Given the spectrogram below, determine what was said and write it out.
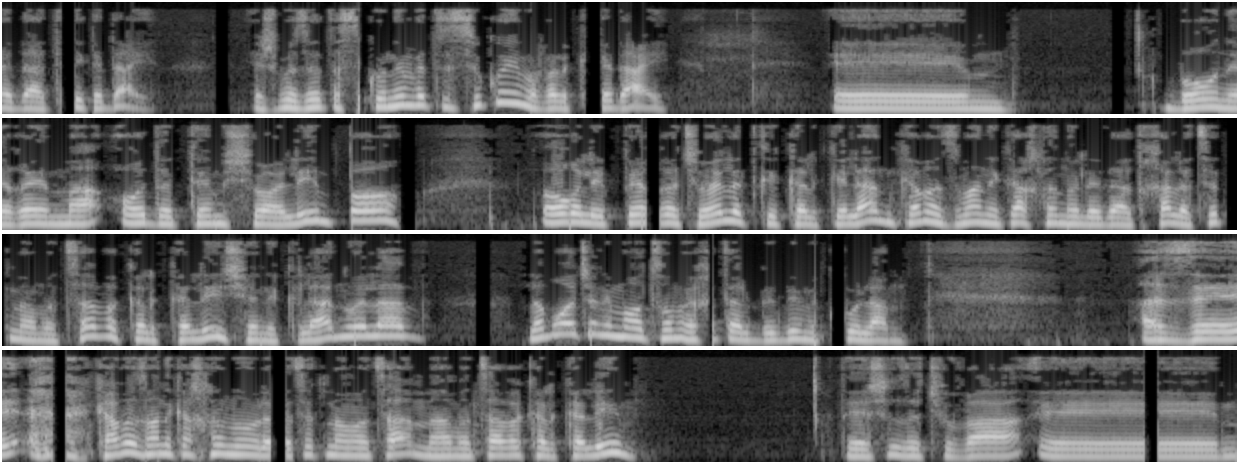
לדעתי כדאי. יש בזה את הסיכונים ואת הסיכויים, אבל כדאי. אמ, בואו נראה מה עוד אתם שואלים פה. אורלי פרץ שואלת, ככלכלן, כמה זמן ייקח לנו לדעתך לצאת מהמצב הכלכלי שנקלענו אליו? למרות שאני מאוד סומכת על ביבי מכולם. אז כמה זמן ייקח לנו לצאת מהמצב, מהמצב הכלכלי? יש איזו תשובה אה,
